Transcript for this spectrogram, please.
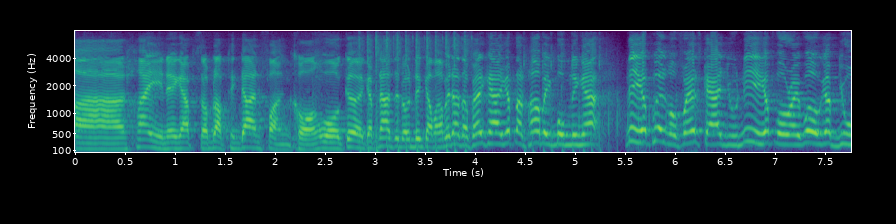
มาให้นะครับสำหรับทางด้านฝั่งของวอเกอร์ครับน่าจะโดนดึงกลับมาไม่ได้แต่เฟสแคนครับตัดภาพไปอีกมุมหนึ่งฮะนี่ครับเพื่อนของเฟสแคนอยู่นี่ครับโฟร์ไรเวลครับอยู่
